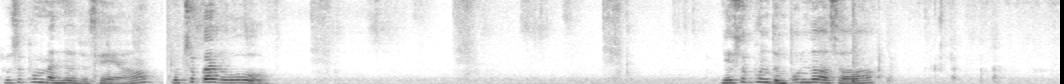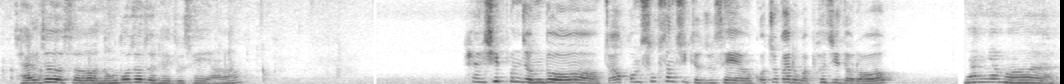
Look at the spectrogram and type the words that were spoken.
두 스푼만 넣어주세요. 고춧가루 네 스푼 듬뿍 넣어서 잘 저어서 농도 조절해 주세요. 한 10분 정도 조금 숙성시켜 주세요. 고춧가루가 퍼지도록. 양념을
